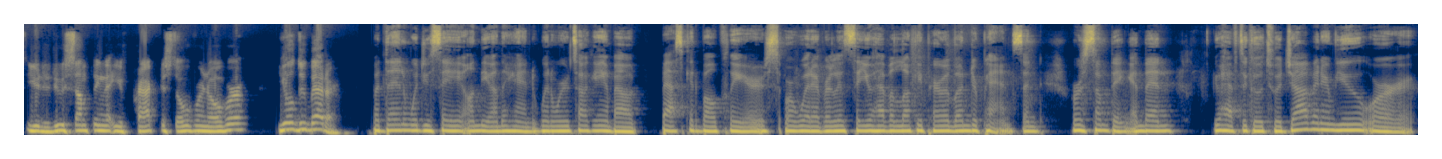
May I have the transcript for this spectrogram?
you to do something that you've practiced over and over, you'll do better. But then would you say on the other hand, when we're talking about basketball players or whatever. Let's say you have a lucky pair of underpants and or something, and then you have to go to a job interview or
